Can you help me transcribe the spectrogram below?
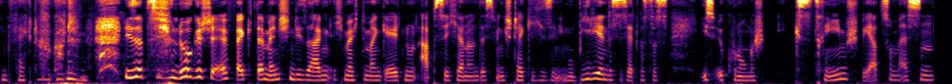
Infekt, oh Gott, dieser psychologische Effekt der Menschen, die sagen, ich möchte mein Geld nun absichern und deswegen stecke ich es in Immobilien. Das ist etwas, das ist ökonomisch extrem schwer zu messen.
